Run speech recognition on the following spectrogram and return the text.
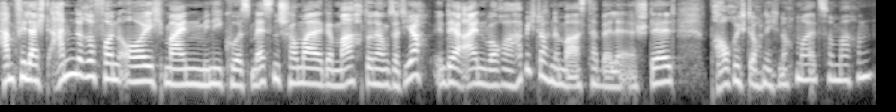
Haben vielleicht andere von euch meinen Minikurs Messen schon mal gemacht und haben gesagt, ja, in der einen Woche habe ich doch eine Maßtabelle erstellt, brauche ich doch nicht nochmal zu machen?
